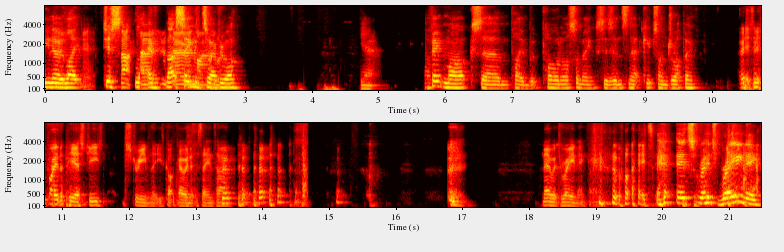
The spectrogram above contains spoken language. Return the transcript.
You know, like Yeah. just That- like, that- that's saying to everyone. yeah. I think Mark's um, playing with porn or something. So his internet keeps on dropping. it's, it's probably the PSG stream that he's got going at the same time. No, it's raining. it's, It's it's raining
